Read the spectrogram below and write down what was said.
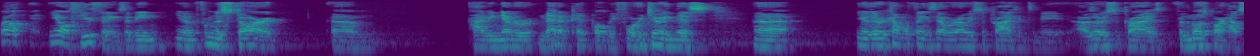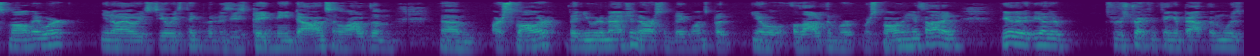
Well, you know, a few things. I mean, you know, from the start, um, having never met a pit bull before doing this, uh, you know, there were a couple things that were always surprising to me. I was always surprised, for the most part, how small they were. You know, I always you always think of them as these big mean dogs, and a lot of them um, are smaller than you would imagine. There are some big ones, but you know, a lot of them were, were smaller than you thought. And the other the other sort of striking thing about them was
